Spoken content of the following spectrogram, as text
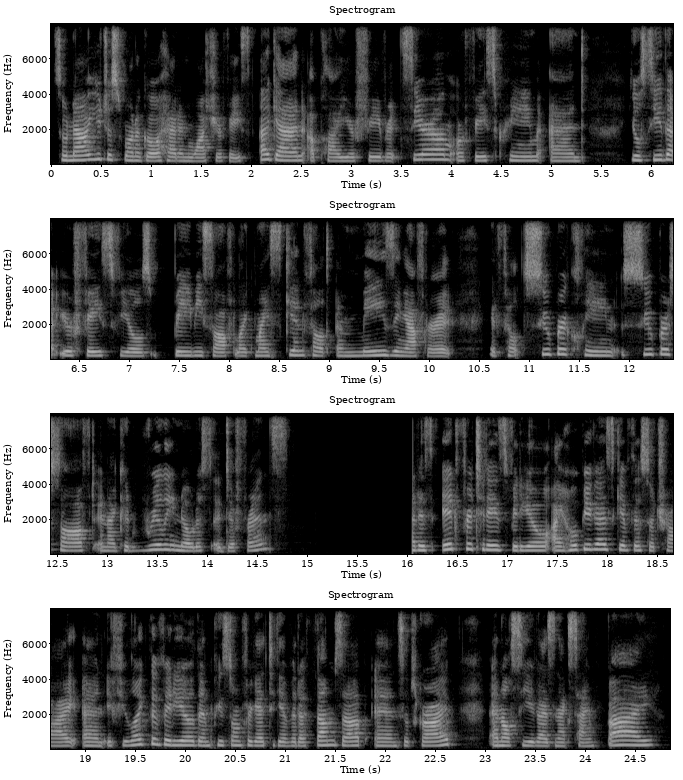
So now you just want to go ahead and wash your face again, apply your favorite serum or face cream and you'll see that your face feels baby soft. Like my skin felt amazing after it. It felt super clean, super soft, and I could really notice a difference. That is it for today's video. I hope you guys give this a try, and if you like the video, then please don't forget to give it a thumbs up and subscribe, and I'll see you guys next time. Bye!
